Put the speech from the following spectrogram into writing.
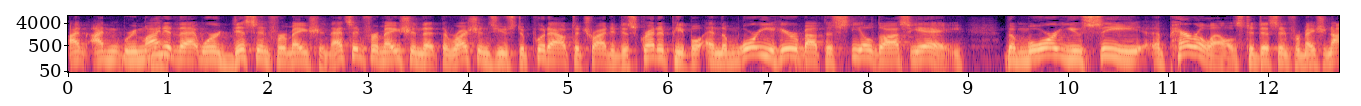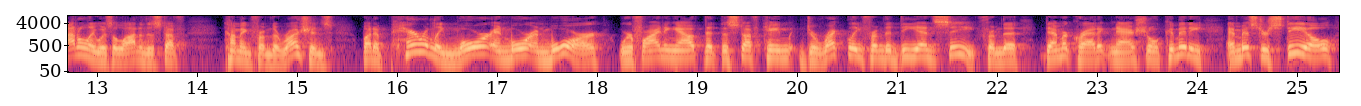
I'm, I'm reminded yeah. of that word disinformation. That's information that the Russians used to put out to try to discredit people. And the more you hear about the Steele dossier, the more you see uh, parallels to disinformation. Not only was a lot of the stuff coming from the Russians, but apparently more and more and more we're finding out that the stuff came directly from the DNC, from the Democratic National Committee. And Mr. Steele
